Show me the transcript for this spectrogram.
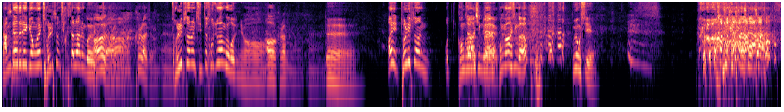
남자들의 경우엔 전립선 작살나는 거예요. 아, 진짜. 그럼요. 큰일 나죠. 네. 전립선은 진짜 소중한 거거든요. 어, 그럼요. 네. 네. 아니 전립선 어, 건강하신가요? 네, 건강하신가요? 우영 씨.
